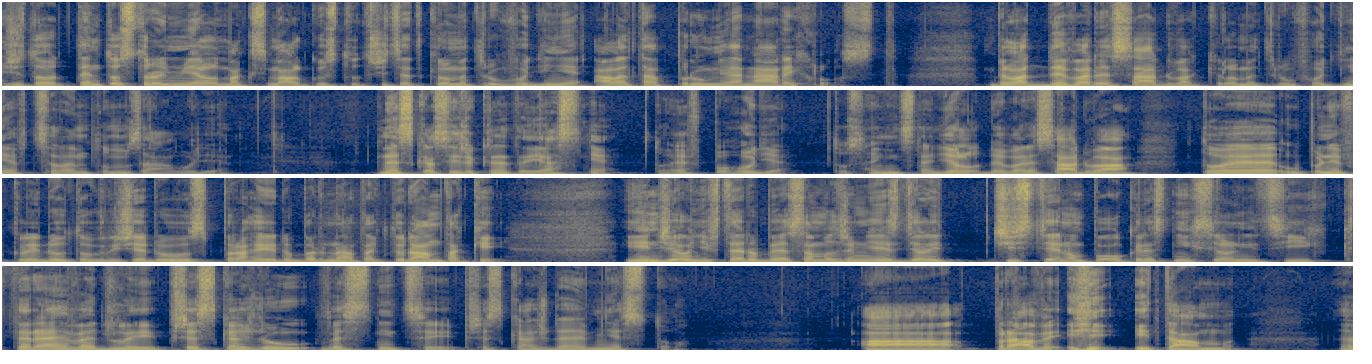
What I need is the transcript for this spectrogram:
že to, tento stroj měl maximálku 130 km v hodině, ale ta průměrná rychlost byla 92 km v hodině v celém tom závodě. Dneska si řeknete, jasně, to je v pohodě, to se nic nedělo. 92, to je úplně v klidu, to když jedu z Prahy do Brna, tak to dám taky. Jenže oni v té době samozřejmě jezdili čistě jenom po okresních silnicích, které vedly přes každou vesnici, přes každé město. A právě i, i tam eh,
